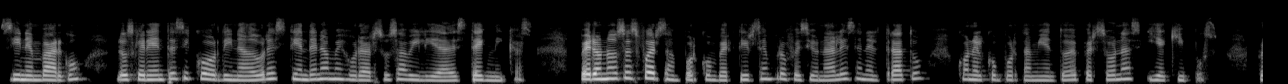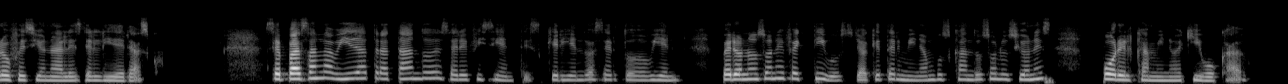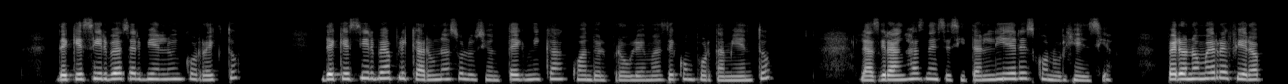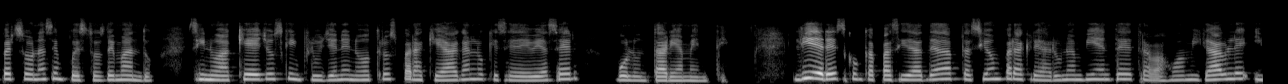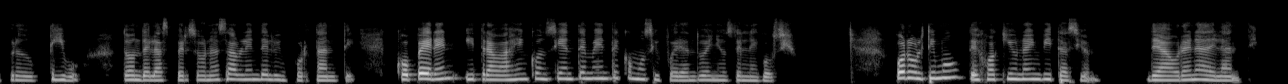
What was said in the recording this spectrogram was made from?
Sin embargo, los gerentes y coordinadores tienden a mejorar sus habilidades técnicas, pero no se esfuerzan por convertirse en profesionales en el trato con el comportamiento de personas y equipos profesionales del liderazgo. Se pasan la vida tratando de ser eficientes, queriendo hacer todo bien, pero no son efectivos ya que terminan buscando soluciones por el camino equivocado. ¿De qué sirve hacer bien lo incorrecto? ¿De qué sirve aplicar una solución técnica cuando el problema es de comportamiento? Las granjas necesitan líderes con urgencia, pero no me refiero a personas en puestos de mando, sino a aquellos que influyen en otros para que hagan lo que se debe hacer voluntariamente. Líderes con capacidad de adaptación para crear un ambiente de trabajo amigable y productivo, donde las personas hablen de lo importante, cooperen y trabajen conscientemente como si fueran dueños del negocio. Por último, dejo aquí una invitación. De ahora en adelante,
